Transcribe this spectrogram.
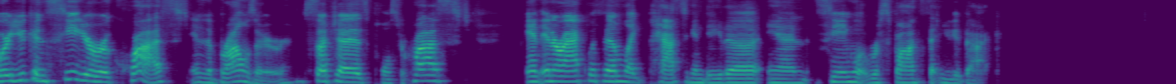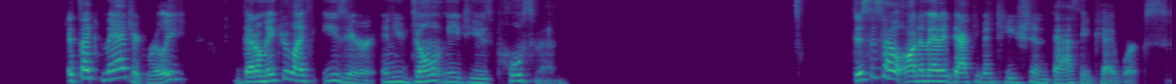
where you can see your request in the browser, such as post request, and interact with them like passing in data and seeing what response that you get back. It's like magic, really. That'll make your life easier and you don't need to use Postman. This is how automatic documentation Fast API works.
